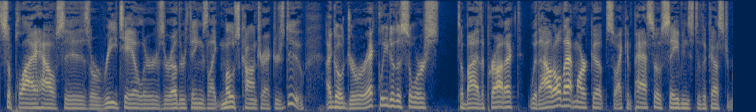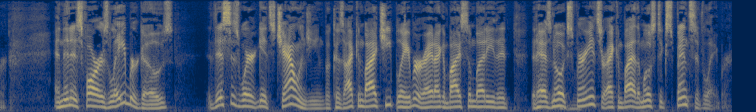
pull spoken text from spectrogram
supply houses or retailers or other things like most contractors do. I go directly to the source to buy the product without all that markup so I can pass those savings to the customer. And then, as far as labor goes, this is where it gets challenging because I can buy cheap labor, right? I can buy somebody that, that has no mm-hmm. experience, or I can buy the most expensive labor.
